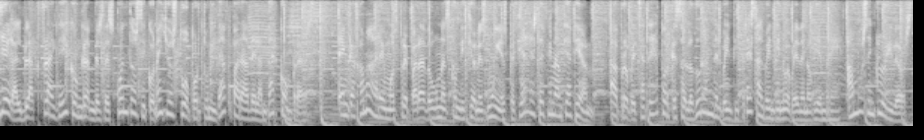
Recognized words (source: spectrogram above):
Llega el Black Friday con grandes descuentos y con ellos tu oportunidad para adelantar compras. En Cajamar hemos preparado unas condiciones muy especiales de financiación. Aprovechate porque solo duran del 23 al 29 de noviembre, ambos incluidos.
